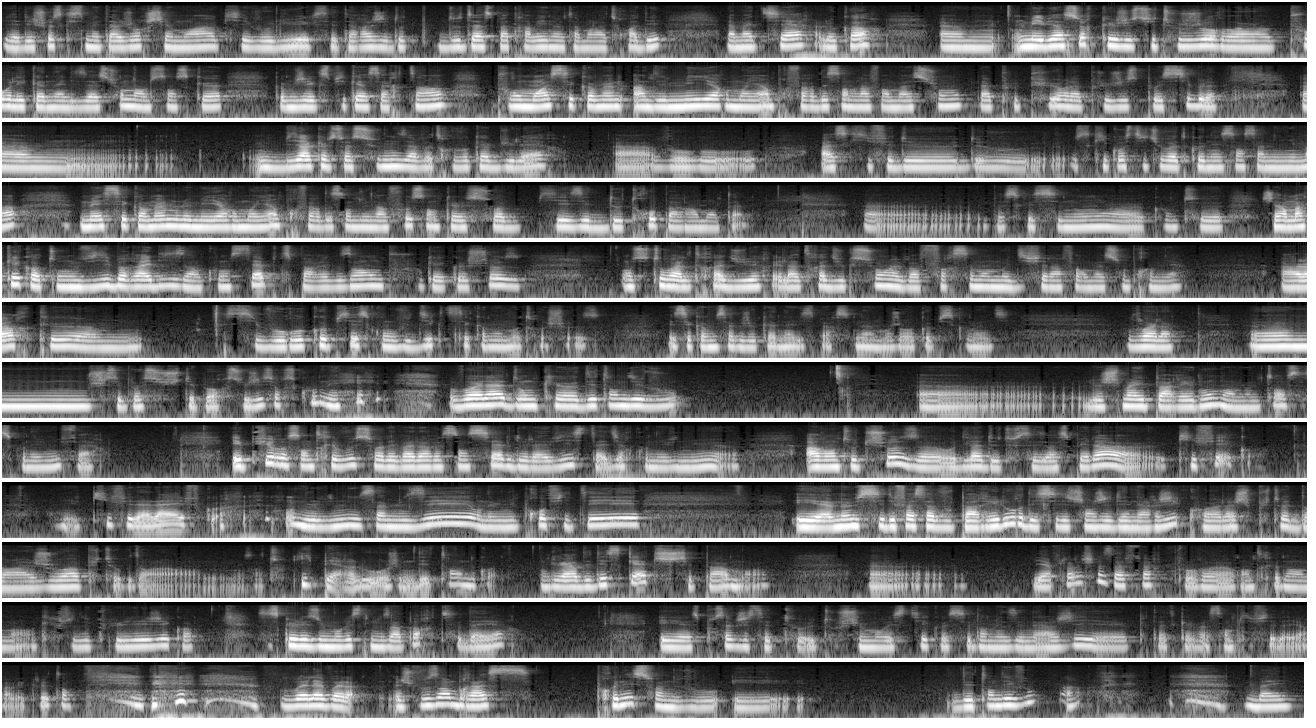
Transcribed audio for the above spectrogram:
Il y a des choses qui se mettent à jour chez moi, qui évoluent, etc. J'ai d'autres aspects à travailler, notamment la 3D, la matière, le corps. Euh, mais bien sûr que je suis toujours euh, pour les canalisations dans le sens que, comme j'ai expliqué à certains, pour moi c'est quand même un des meilleurs moyens pour faire descendre l'information la plus pure, la plus juste possible, euh, bien qu'elle soit soumise à votre vocabulaire, à, de, ce qui constitue votre connaissance à minima, mais c'est quand même le meilleur moyen pour faire descendre une info sans qu'elle soit biaisée de trop par un mental. Euh, parce que sinon, euh, quand euh, j'ai remarqué quand on vibralise un concept, par exemple, ou quelque chose, Ensuite, on va le traduire et la traduction, elle va forcément modifier l'information première. Alors que si vous recopiez ce qu'on vous dicte, c'est quand même autre chose. Et c'est comme ça que je canalise personnellement, je recopie ce qu'on me dit. Voilà. Je sais pas si je n'étais pas hors sujet sur ce coup, mais voilà, donc détendez-vous. Le chemin il paraît long, mais en même temps, c'est ce qu'on est venu faire. Et puis recentrez-vous sur les valeurs essentielles de la vie, c'est-à-dire qu'on est venu, euh, avant toute chose, euh, au-delà de tous ces aspects-là, euh, kiffer, quoi. On est kiffer la life, quoi. on est venu s'amuser, on est venu profiter. Et même si des fois ça vous paraît lourd, d'essayer de changer d'énergie, quoi. Là, je suis plutôt être dans la joie plutôt que dans, un truc hyper lourd, je me détendre, quoi. Regarder des sketchs, je sais pas, moi. Il y a plein de choses à faire pour euh, rentrer dans, quelque chose de plus léger, quoi. C'est ce que les humoristes nous apportent, d'ailleurs. Et euh, c'est pour ça que j'ai cette touche humoristique aussi dans mes énergies et peut-être qu'elle va s'amplifier d'ailleurs avec le temps. voilà, voilà. Je vous embrasse. Prenez soin de vous et détendez-vous. Hein Bye.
